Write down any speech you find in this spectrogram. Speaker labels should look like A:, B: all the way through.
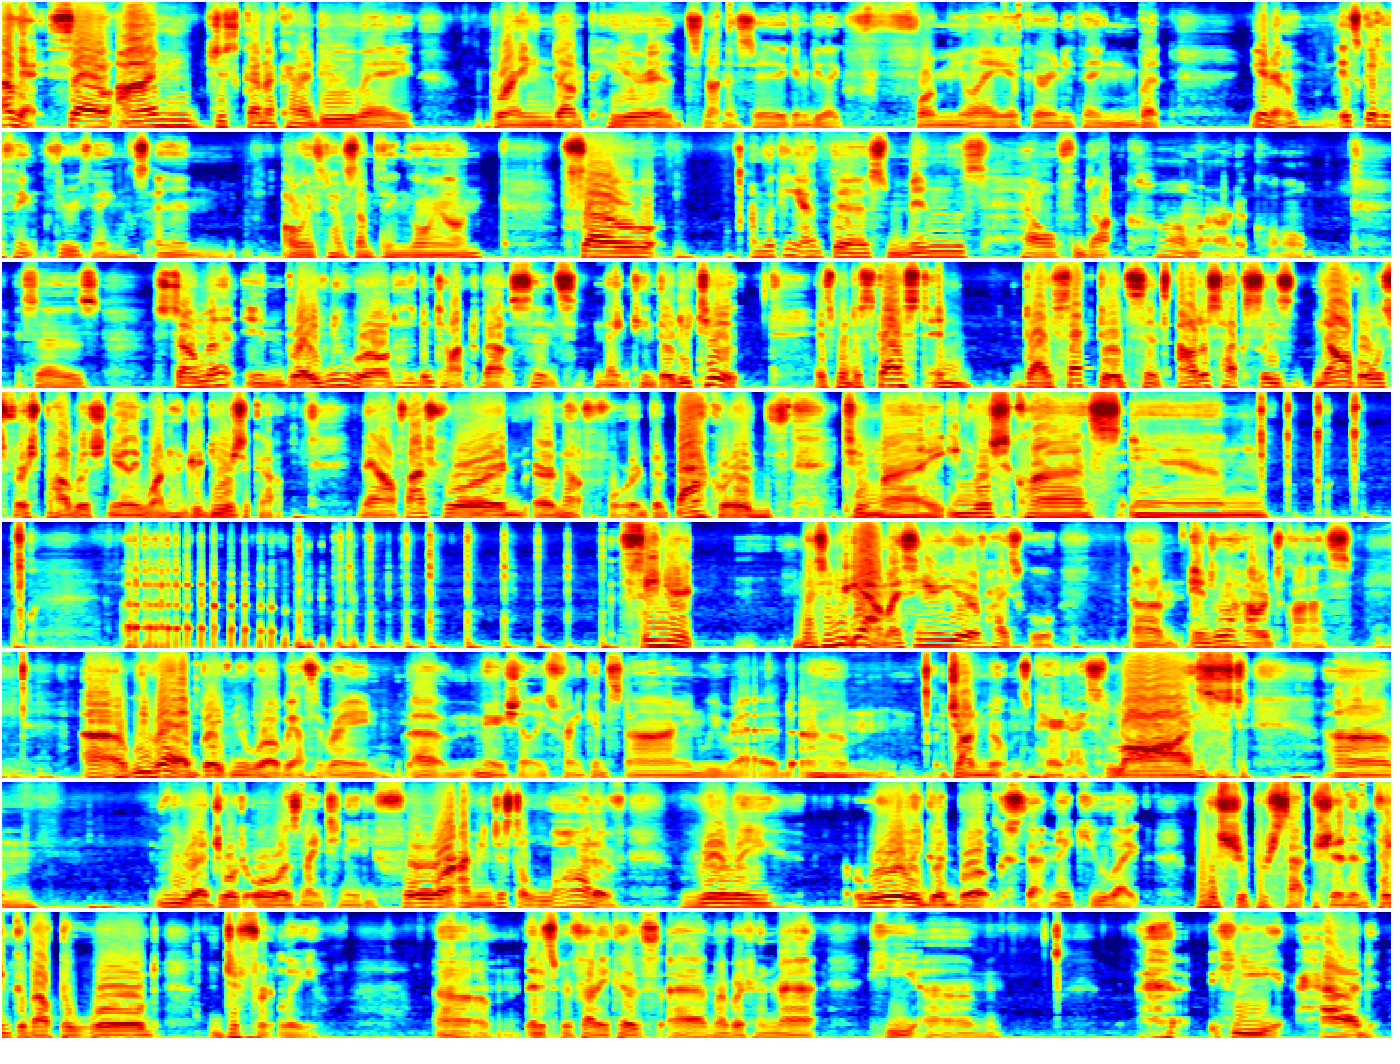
A: Okay, so I'm just gonna kind of do a brain dump here. It's not necessarily gonna be like formulaic or anything, but you know, it's good to think through things and always to have something going on. So I'm looking at this menshealth.com article. It says Soma in Brave New World has been talked about since 1932. It's been discussed and dissected since Aldous Huxley's novel was first published nearly 100 years ago. Now, flash forward, or not forward, but backwards to my English class in. Uh, senior. My senior. Yeah, my senior year of high school. Um, Angela Howard's class. Uh, we read Brave New World. We also read uh, Mary Shelley's Frankenstein. We read um, John Milton's Paradise Lost. Um, we read George Orwell's 1984. I mean, just a lot of really, really good books that make you like push your perception and think about the world differently. Um, and it's been funny because uh, my boyfriend Matt, he um, he had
